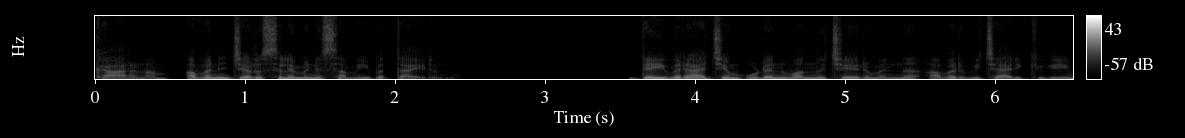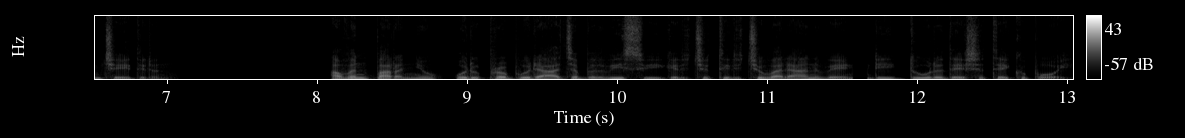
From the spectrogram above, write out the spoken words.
കാരണം അവന് ജെറുസലമിന് സമീപത്തായിരുന്നു. ദൈവരാജ്യം ഉടൻ വന്നു ചേരുമെന്ന് അവർ വിചാരിക്കുകയും ചെയ്തിരുന്നു. അവൻ പറഞ്ഞു ഒരു പ്രഭു രാജപദവി സ്വീകരിച്ചു തിരിച്ചു വരാൻ വേണ്ടി ദൂരദേശത്തേക്കു പോയി.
